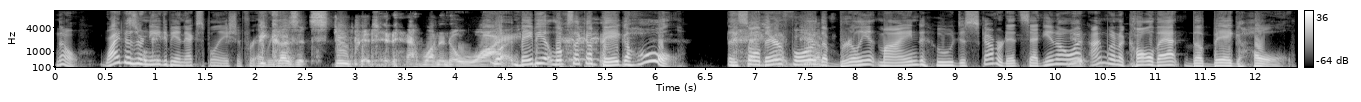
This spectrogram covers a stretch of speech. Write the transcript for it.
No. Why does there Okay. need to be an explanation for everything? Because it's stupid. and I want to know Well, why. maybe it looks like a big hole. And so, therefore, Yep. the brilliant mind who discovered it said, you know what? Yep. I'm going to call that the big hole.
